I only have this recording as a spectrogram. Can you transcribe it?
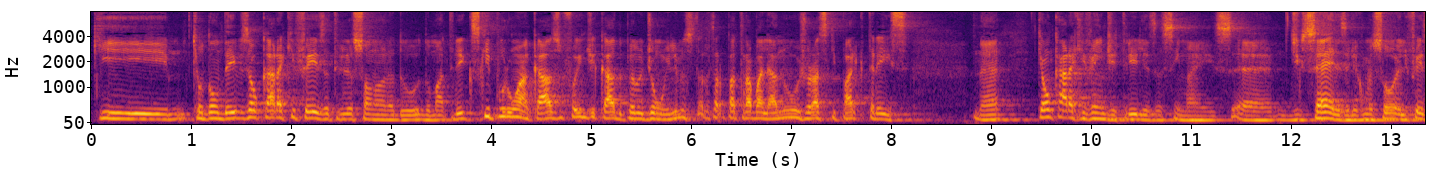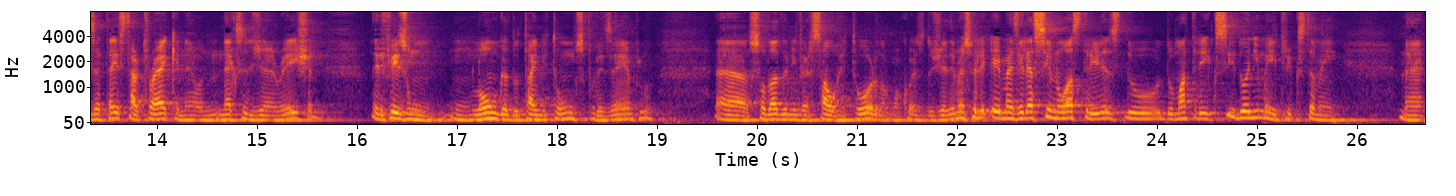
Que, que o Don Davis é o cara que fez a trilha sonora do, do Matrix, que por um acaso foi indicado pelo John Williams para trabalhar no Jurassic Park 3 né? Que é um cara que vem de trilhas assim, mais é, de séries. Ele começou, ele fez até Star Trek, né? O Next Generation. Ele fez um, um longa do Tiny Toons, por exemplo. Uh, Soldado Universal Retorno, alguma coisa do gênero. Mas ele, mas ele assinou as trilhas do, do Matrix e do Animatrix também, né?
